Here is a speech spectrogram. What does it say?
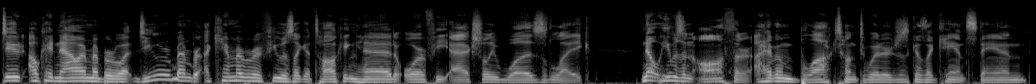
Dude, okay, now I remember what. Do you remember? I can't remember if he was like a talking head or if he actually was like. No, he was an author. I have him blocked on Twitter just because I can't stand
